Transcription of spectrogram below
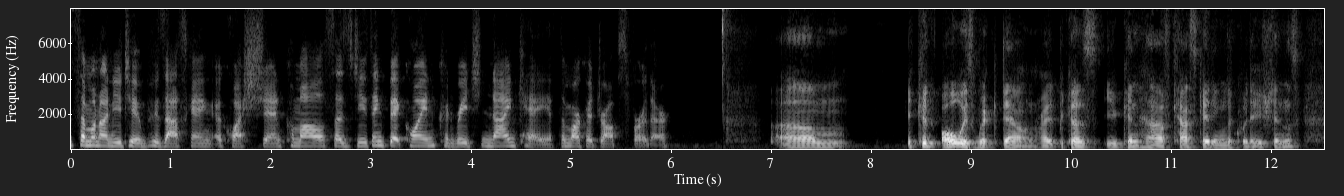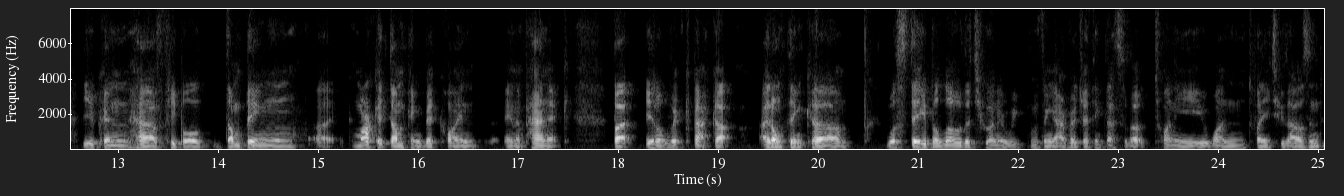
someone on YouTube who's asking a question. Kamal says, "Do you think Bitcoin could reach 9K if the market drops further?" Um, it could always wick down, right? Because you can have cascading liquidations. You can have people dumping, uh, market dumping Bitcoin in a panic, but it'll wick back up. I don't think um, we'll stay below the 200 week moving average. I think that's about 21, 22,000.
